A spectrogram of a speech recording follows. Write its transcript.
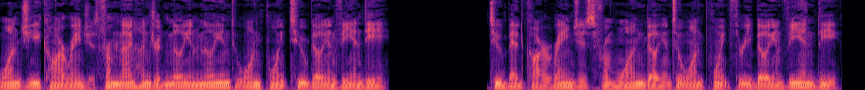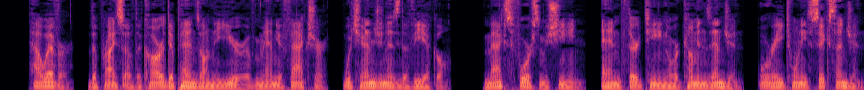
1G car ranges from 900 million million to 1.2 billion VND. 2-bed car ranges from 1 billion to 1.3 billion VND. However, the price of the car depends on the year of manufacture, which engine is the vehicle. MaxxForce machine, N13 or Cummins engine, or A26 engine.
